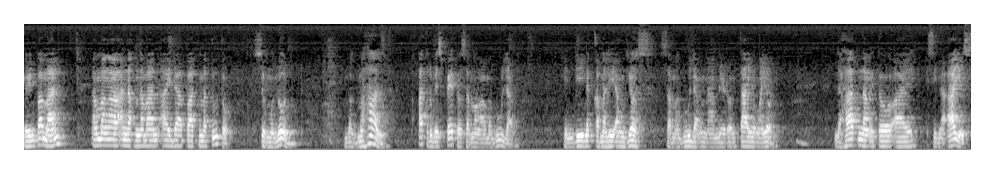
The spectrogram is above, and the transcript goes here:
Gayun pa ang mga anak naman ay dapat matuto, sumunod, magmahal, at rumespeto sa mga magulang. Hindi nagkamali ang Diyos sa magulang na meron tayo ngayon. Lahat ng ito ay sinaayos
